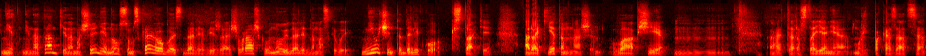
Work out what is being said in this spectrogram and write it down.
Нет, не на танке, на машине, но Сумская область, далее въезжаешь в Рашку, ну и далее до Москвы. Не очень-то далеко, кстати. А ракетам нашим вообще м- это расстояние может показаться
